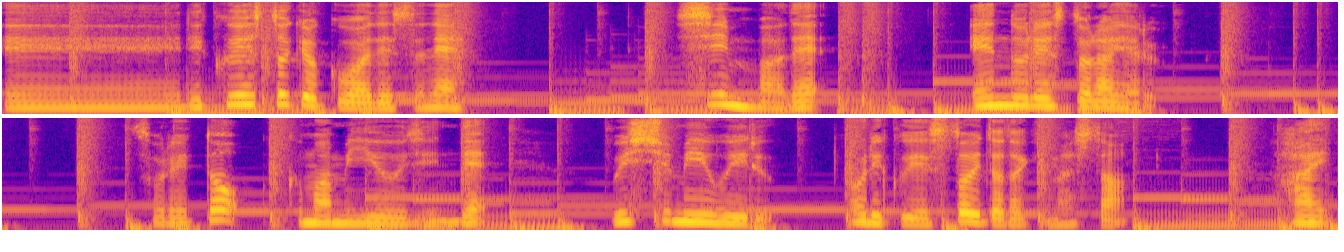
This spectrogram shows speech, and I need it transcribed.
えー、リクエスト曲はですね、シンバでエンドレストライアル。それと、くまみ友人で Wish Me Will をリクエストいただきました。はい。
